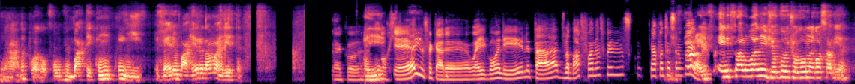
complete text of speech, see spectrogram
Nada, pô. Eu vou, bater com, com o velho barreiro da marreta. Sacou? Aí- Porque é isso, cara. O Egon ali, ele tá desabafando as coisas que aconteceram com ele. ele, ele falou ali, jogou, jogou um negócio ali. ó.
